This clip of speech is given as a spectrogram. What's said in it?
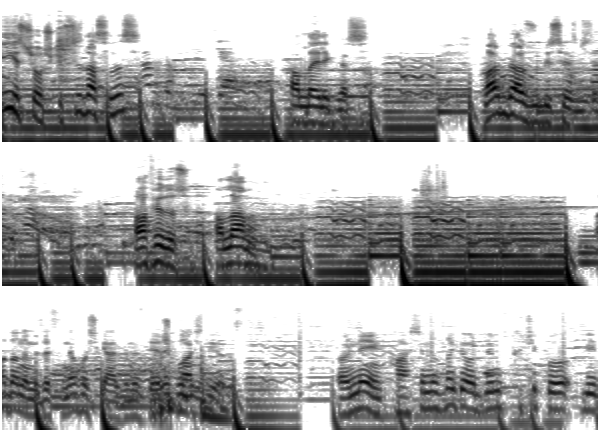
İyiyiz çok şükür. Siz nasılsınız? Allah iyilik versin. Var mı bir arzunuz bir isteğiniz bizden? Afiyet olsun. Allah'a emanet. Adana Müzesi'ne hoş geldiniz diyerek başlıyoruz. Örneğin karşımızda gördüğünüz küçük bu bir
